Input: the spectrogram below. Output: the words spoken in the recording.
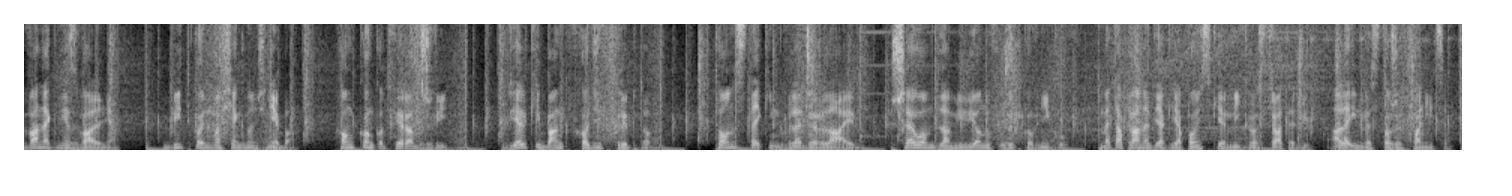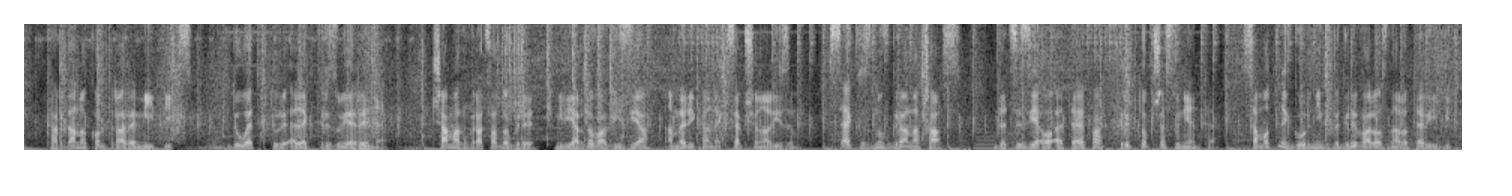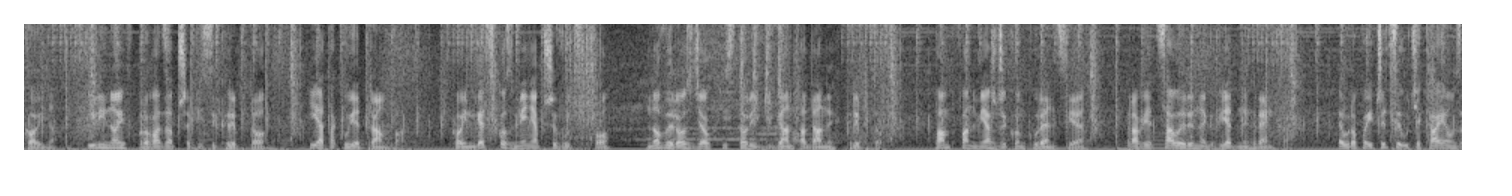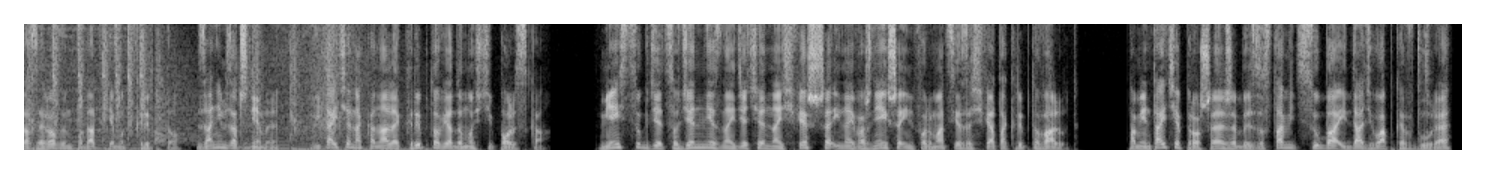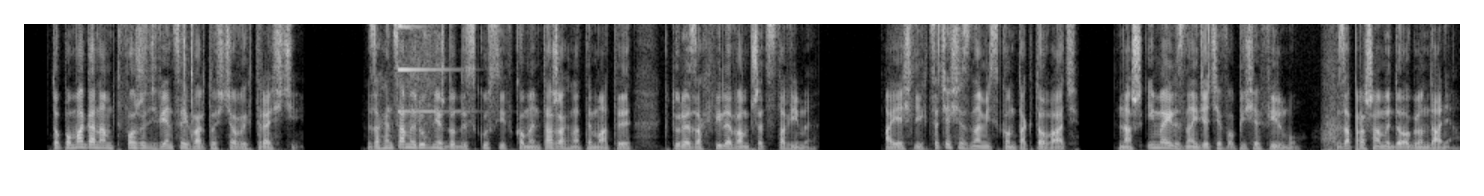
Wanek nie zwalnia. Bitcoin ma sięgnąć nieba. Hongkong otwiera drzwi. Wielki bank wchodzi w krypto. Ton staking w Ledger Live. Przełom dla milionów użytkowników. Metaplanet jak japońskie MicroStrategy, ale inwestorzy w panice. Cardano kontra Remitix. Duet, który elektryzuje rynek. Chamat wraca do gry. Miliardowa wizja, American Exceptionalism. SEC znów gra na czas. Decyzje o ETF-ach krypto przesunięte. Samotny górnik wygrywa los na loterii Bitcoina. Illinois wprowadza przepisy krypto i atakuje Trumpa. CoinGecko zmienia przywództwo. Nowy rozdział w historii giganta danych krypto. PumpFan miażdży konkurencję. Prawie cały rynek w jednych rękach. Europejczycy uciekają za zerowym podatkiem od krypto. Zanim zaczniemy, witajcie na kanale Krypto Wiadomości Polska. Miejscu, gdzie codziennie znajdziecie najświeższe i najważniejsze informacje ze świata kryptowalut. Pamiętajcie proszę, żeby zostawić suba i dać łapkę w górę, to pomaga nam tworzyć więcej wartościowych treści. Zachęcamy również do dyskusji w komentarzach na tematy, które za chwilę Wam przedstawimy. A jeśli chcecie się z nami skontaktować, nasz e-mail znajdziecie w opisie filmu. Zapraszamy do oglądania.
